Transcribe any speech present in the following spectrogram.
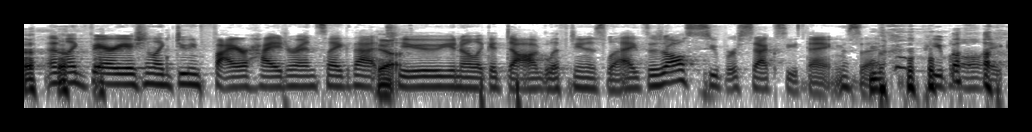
yeah. and like variation, like doing fire hydrants like that Yeah. too. You know, like a dog lifting his legs. There's all super sexy things that people like.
